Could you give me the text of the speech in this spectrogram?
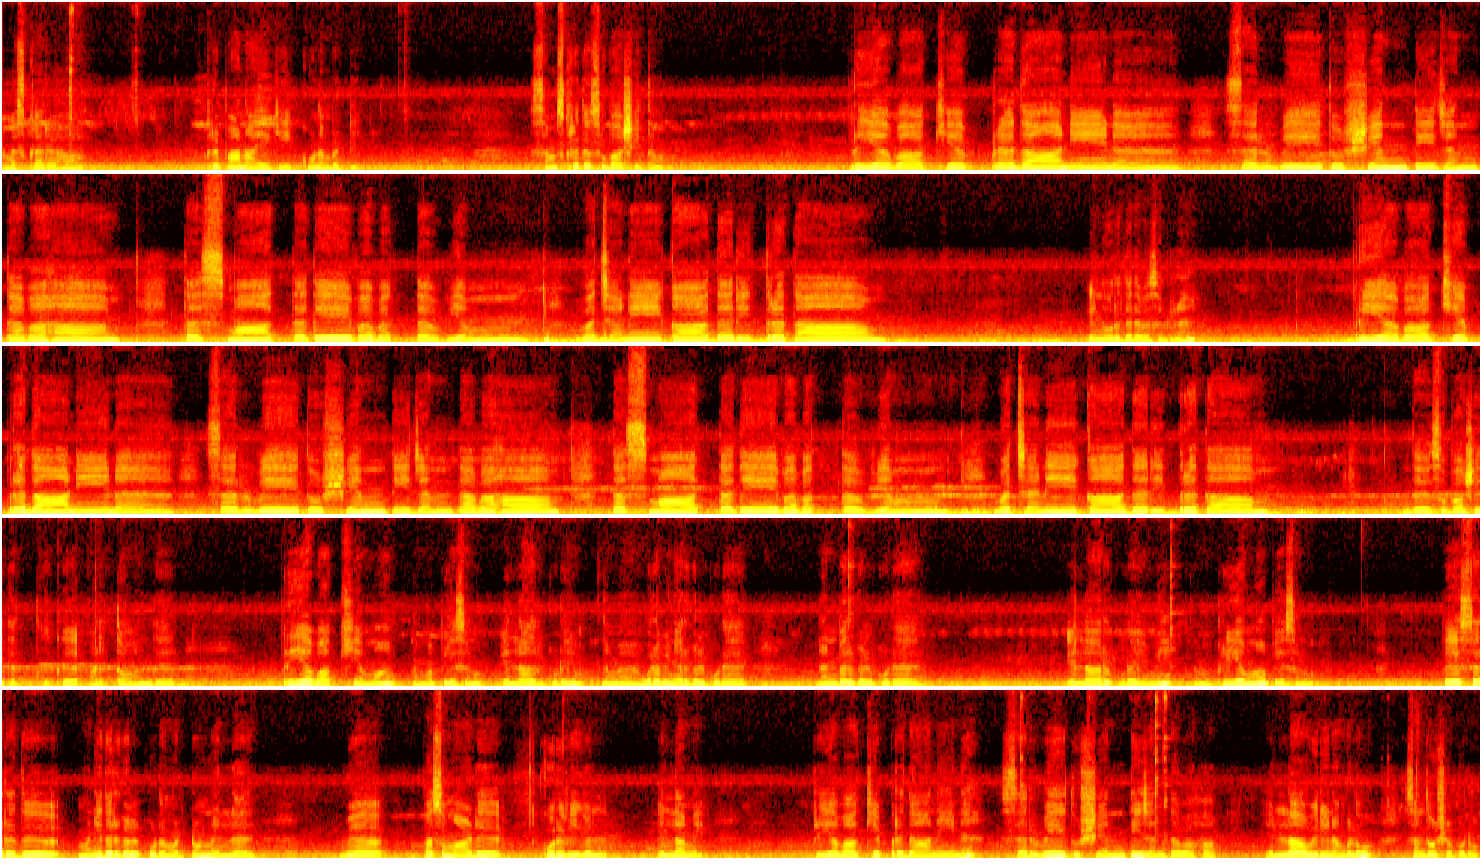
नमस्कारः कृपानायकी कूणम्बट्टि संस्कृतसुभाषितं प्रियवाक्यप्रधानेन सर्वे तुष्यन्ति जन्तवः तस्मात् तदेव वक्तव्यं वचने का दरिद्रता இன்னொரு தடவை சொல்கிறேன் प्रियवाक्यप्रधानेन सर्वे तुष्यन्ति जन्तवः तस्मात् तदेव वक्तव्यं वचने का दरिद्रता இந்த சுபாஷிதத்துக்கு அர்த்தம் வந்து பிரிய வாக்கியமாக நம்ம பேசணும் எல்லாரு கூடயும் நம்ம உறவினர்கள் கூட நண்பர்கள் கூட எல்லாரு கூடயுமே நம்ம பிரியமாக பேசணும் பேசுறது மனிதர்கள் கூட மட்டும் இல்லை வ- பசுமாடு குருவிகள் எல்லாமே. பிரியவாக்கிய பிரதானேன சர்வே துஷ்யந்தி ஜந்தவகா எல்லா உயிரினங்களும் சந்தோஷப்படும்.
